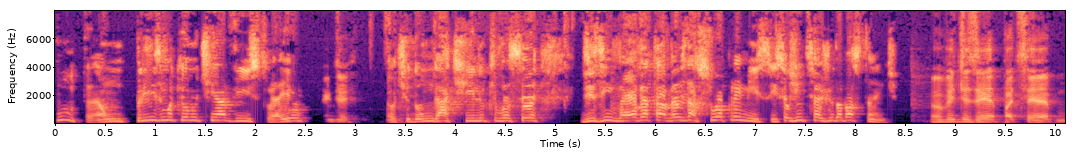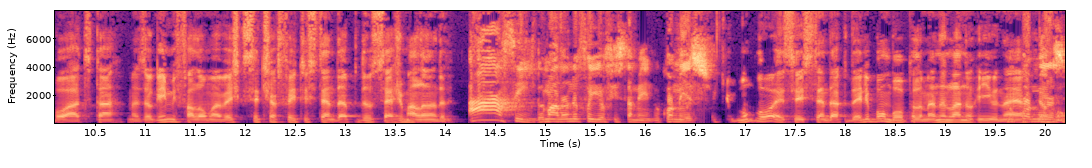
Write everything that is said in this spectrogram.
puta, é um prisma que eu não tinha visto. Aí eu, Entendi. eu te dou um gatilho que você desenvolve através da sua premissa. Isso a gente se ajuda bastante. Eu ouvi dizer, pode ser boato, tá? Mas alguém me falou uma vez que você tinha feito o stand-up do Sérgio Malandro. Ah, sim, do Malandro fui eu fiz também, no começo. Que bombou, esse stand-up dele bombou, pelo menos lá no Rio, né? No começo.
